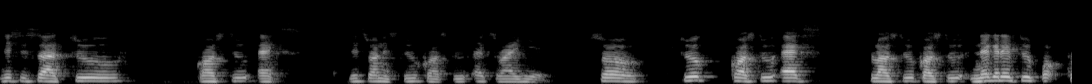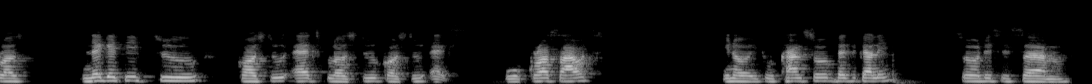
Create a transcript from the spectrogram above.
this is uh, 2 cos 2x. This one is 2 cos 2x right here. So 2 cos 2x plus 2 cos 2, negative 2 plus negative 2 cos 2x plus 2 cos 2x will cross out. You know, it will cancel basically. So this is, um,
